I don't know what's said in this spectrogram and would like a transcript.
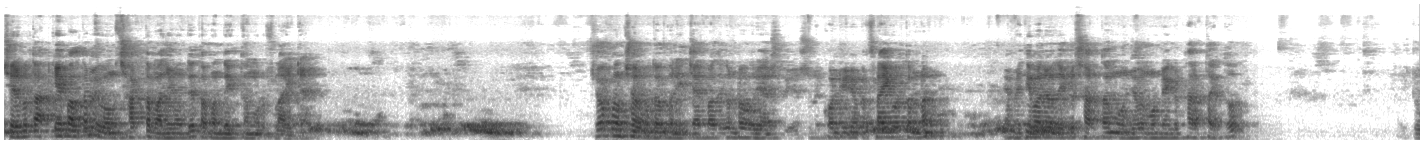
ছেড়ে পালতে আটকে পালতাম এবং ছাড়তাম মাঝে মধ্যে, তখন দেখতাম ওর ফ্লাইটা যখন ছাড়বো তখনই চার পাঁচ ঘণ্টা পরে আসবে। আসলে কন্টিনিউ ফ্লাই করতাম না। এমনিতে মাঝে মধ্যে একটু ছাড়তাম ওর যখন মনটা একটু খারাপ থাকতো। একটু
